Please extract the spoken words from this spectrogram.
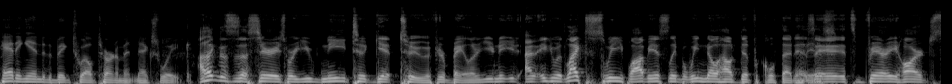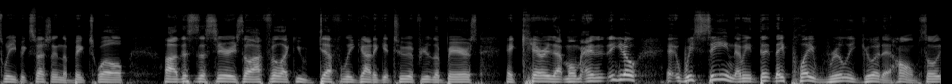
heading into the Big 12 tournament next week. I think this is a series where you need to get to if you're Baylor. You need you would like to sweep, obviously, but we know how difficult that is. It is. It's very hard to sweep, especially in the Big 12. Uh, this is a series, though. I feel like you definitely got to get to if you're the Bears and carry that moment. And you know, we've seen. I mean, they, they play really good at home, so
